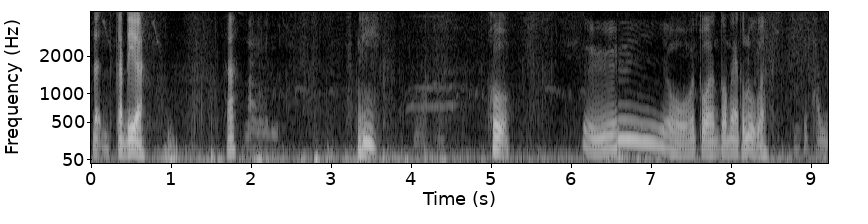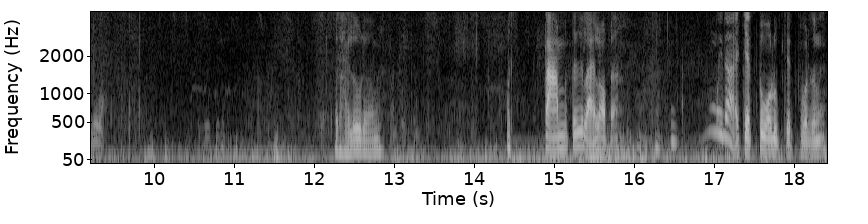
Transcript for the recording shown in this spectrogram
ได้กัดดีอะไม่ไม่ดีนี่โอ้โห เอ้ยโอ้โหตัวตัวแม่ตัวลูกวะไม่ใช่พันเลยว่ะจะถ่ายรูปได้ไหมตามมาตื้อหลายรอบแล้ว ไม่ได้เจ็ดตัวรูปเจ็ดตัวตรงนี้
